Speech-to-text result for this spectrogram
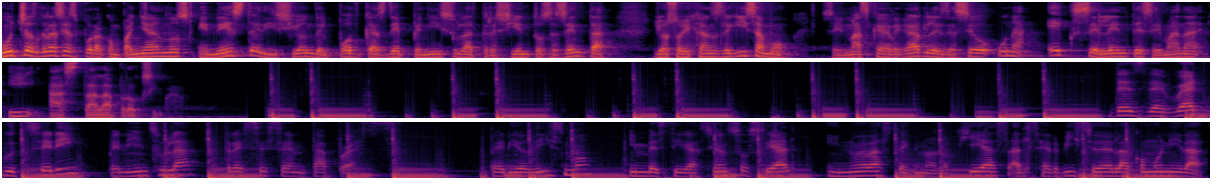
Muchas gracias por acompañarnos en esta edición del podcast de Península 360. Yo soy Hans Leguízamo. Sin más que agregar, les deseo una excelente semana y hasta la próxima. Desde Redwood City, Península 360 Press. Periodismo, investigación social y nuevas tecnologías al servicio de la comunidad.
